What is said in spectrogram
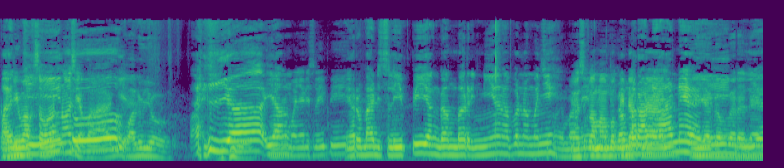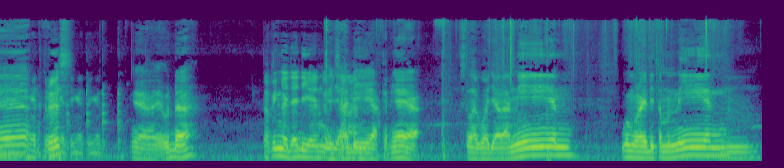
Panji. Waksono itu. siapa lagi ya? Waluyo. Iya yang rumahnya di Sleepy yang rumah di Sleepy yang gambar inian apa namanya? Yang suka mabok di gambar aneh-aneh iya gambar ada iya. inget Terus? inget inget ya ya udah. Tapi nggak jadi kan nggak jadi. akhirnya ya setelah gua jalanin gua mulai ditemenin. Hmm.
